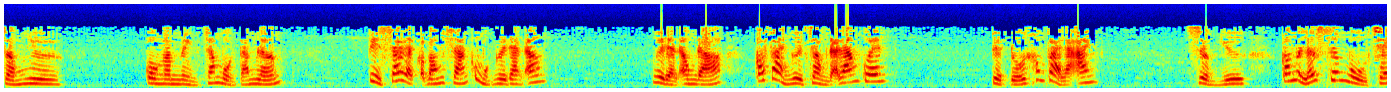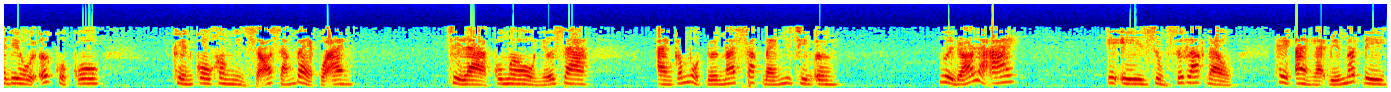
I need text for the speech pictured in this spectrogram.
Giống như... Cô ngâm mình trong bồn tắm lớn. Vì sao lại có bóng sáng của một người đàn ông? Người đàn ông đó có phải người chồng đã lãng quên? Tuyệt đối không phải là anh. Dường như có một lớp sương mù che đi hồi ức của cô, khiến cô không nhìn rõ dáng vẻ của anh. Chỉ là cô mơ hồ nhớ ra, anh có một đôi mắt sắc bén như chim ưng. Người đó là ai? Y Y dùng sức lắc đầu, hình ảnh lại biến mất đi.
